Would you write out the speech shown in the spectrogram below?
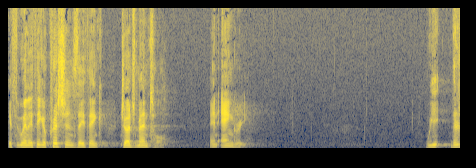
if, when they think of Christians, they think judgmental and angry. We, there,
